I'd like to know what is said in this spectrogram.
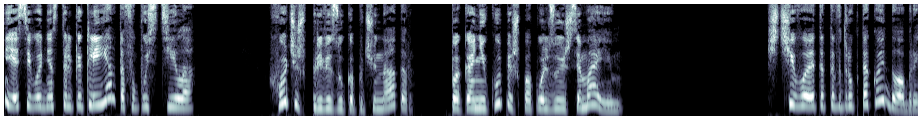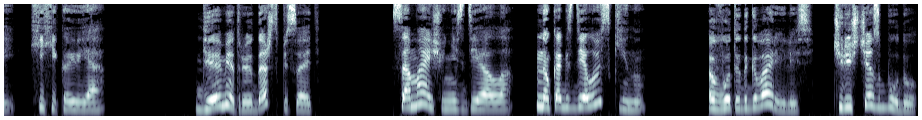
Я сегодня столько клиентов упустила. Хочешь, привезу капучинатор? Пока не купишь, попользуешься моим. С чего это ты вдруг такой добрый?» — хихикаю я. «Геометрию дашь списать?» «Сама еще не сделала, но как сделаю, скину». «Вот и договорились. Через час буду».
